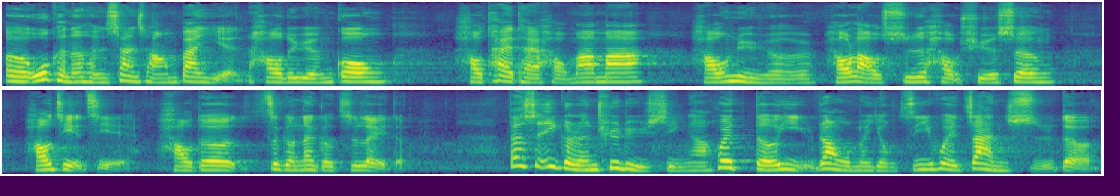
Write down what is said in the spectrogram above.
呃，我可能很擅长扮演好的员工、好太太、好妈妈、好女儿、好老师、好学生、好姐姐、好的这个那个之类的。但是一个人去旅行啊，会得以让我们有机会暂时的。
